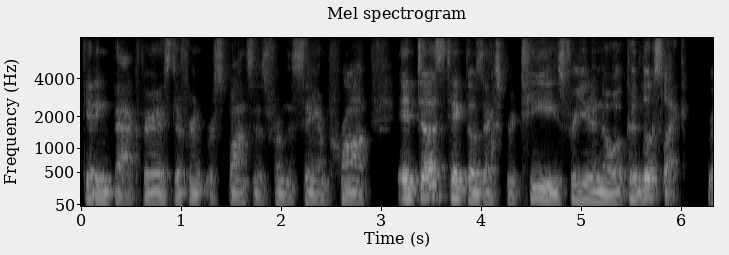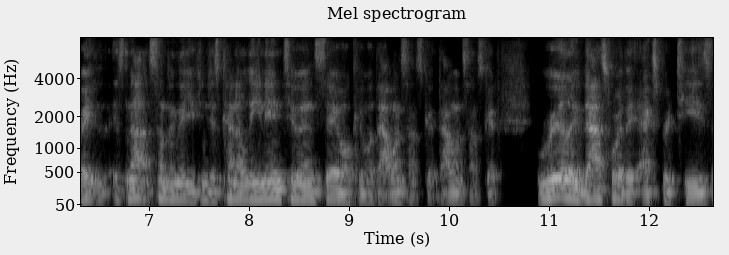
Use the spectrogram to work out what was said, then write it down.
getting back various different responses from the same prompt, it does take those expertise for you to know what good looks like, right? It's not something that you can just kind of lean into and say, okay, well, that one sounds good. That one sounds good. Really, that's where the expertise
